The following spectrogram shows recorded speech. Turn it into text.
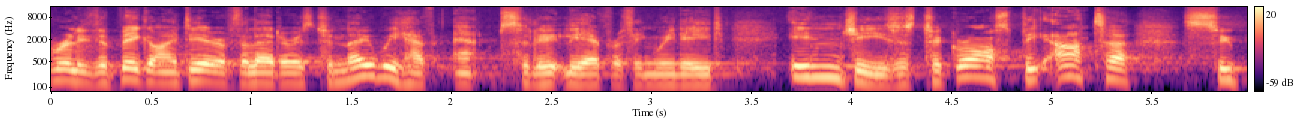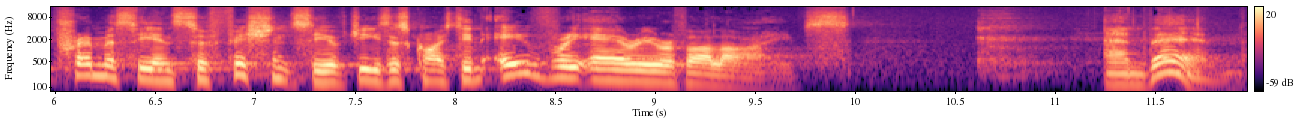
Really, the big idea of the letter is to know we have absolutely everything we need in Jesus, to grasp the utter supremacy and sufficiency of Jesus Christ in every area of our lives. And then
